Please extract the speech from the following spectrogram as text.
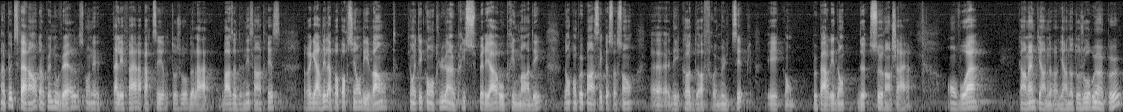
un peu différente, un peu nouvelle, ce qu'on est allé faire à partir toujours de la base de données centris, regarder la proportion des ventes qui ont été conclues à un prix supérieur au prix demandé. Donc, on peut penser que ce sont euh, des cas d'offres multiples et qu'on peut parler donc de surenchère. On voit quand même qu'il y, en a toujours eu un peu.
